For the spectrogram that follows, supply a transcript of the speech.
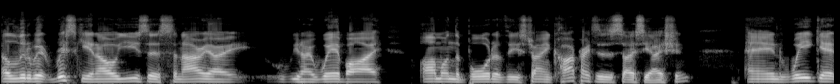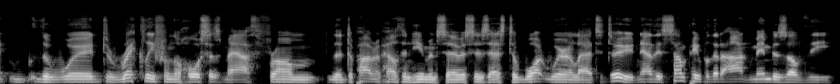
a little bit risky, and I'll use a scenario, you know, whereby I'm on the board of the Australian Chiropractors Association, and we get the word directly from the horse's mouth from the Department of Health and Human Services as to what we're allowed to do. Now, there's some people that aren't members of the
